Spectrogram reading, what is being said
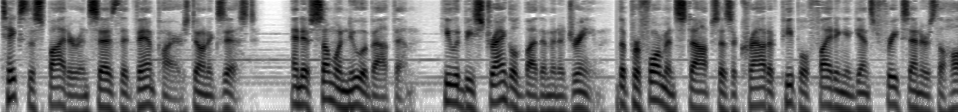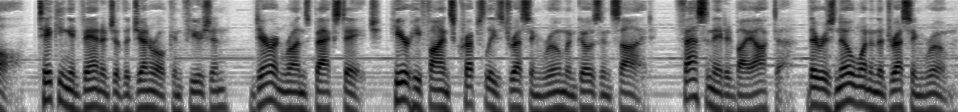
takes the spider and says that vampires don't exist. And if someone knew about them, he would be strangled by them in a dream. The performance stops as a crowd of people fighting against freaks enters the hall. Taking advantage of the general confusion, Darren runs backstage. Here he finds Crepsley's dressing room and goes inside. Fascinated by Octa, there is no one in the dressing room,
